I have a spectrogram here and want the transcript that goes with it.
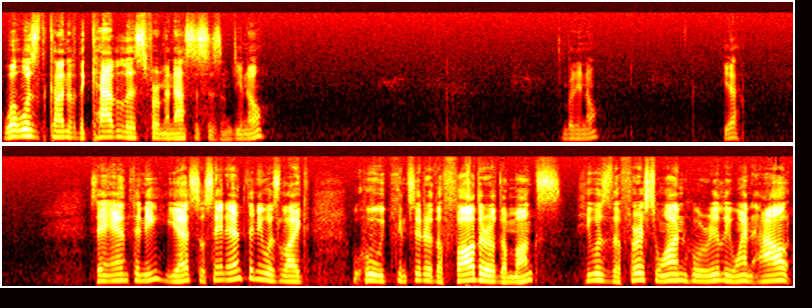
What was kind of the catalyst for monasticism? Do you know? Anybody know? Yeah. Saint Anthony, yes. So Saint Anthony was like who we consider the father of the monks. He was the first one who really went out,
